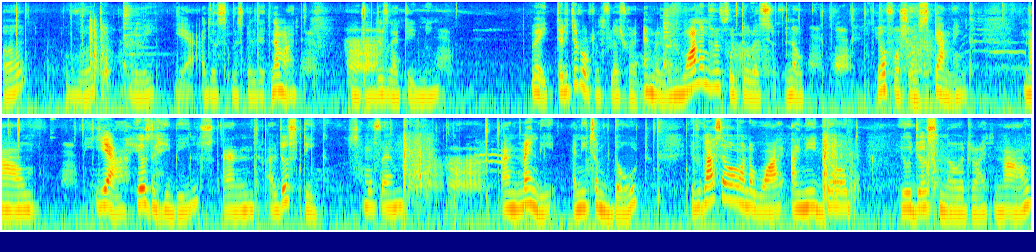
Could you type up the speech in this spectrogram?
uh, wood. By the way, yeah, I just misspelled it. Never mind. This guy treat me. Wait, 32 rotten flesh for an emerald and one emerald for two redstone. No, you're for sure scamming. Now, yeah, here's the hay bales, and I'll just take some of them. And mainly, I need some dirt. If you guys ever wonder why I need dirt, you just know it right now.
